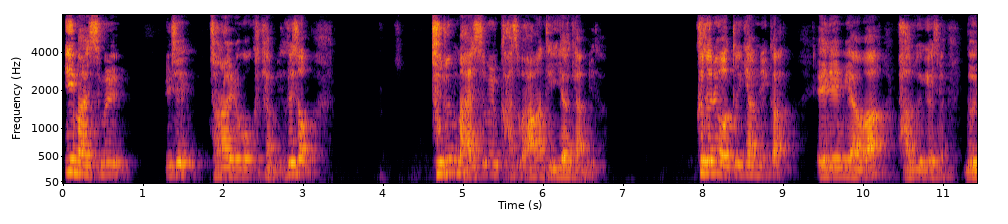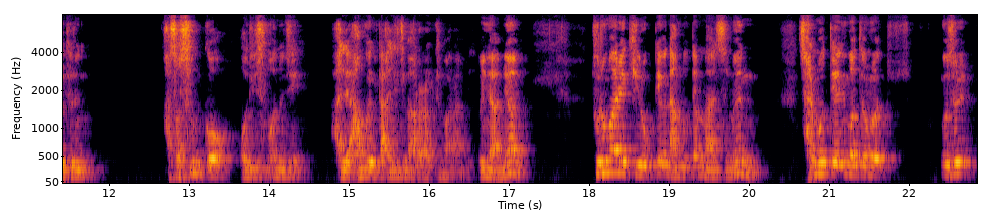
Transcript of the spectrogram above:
이 말씀을 이제 전하려고 그렇게 합니다. 그래서 들은 말씀을 가서 왕한테 이야기합니다. 그 전에 어떻게 합니까? 에레미야와 바룩에게 너희들은 가서 숨고 어디 숨었는지 아무에게도 알리지 말아라 이렇게 말합니다. 왜냐하면 두루마리에 기록되고 낭독된 말씀은 잘못된 것들, 것을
